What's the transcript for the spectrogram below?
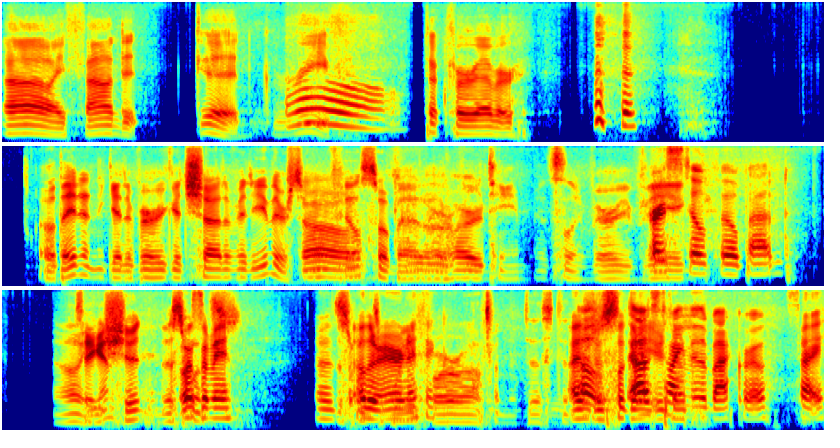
Oh, I found it. Good grief. Oh. Took forever. Oh, they didn't get a very good shot of it either, so No, don't feel so bad, really RV hard. team. It's like very vague. I still feel bad. oh, Say you again? shouldn't. This What's the one's, That's This other one's Aaron, way I think. far off in the distance. I was oh, just looking I was your talking to the back row. Sorry.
